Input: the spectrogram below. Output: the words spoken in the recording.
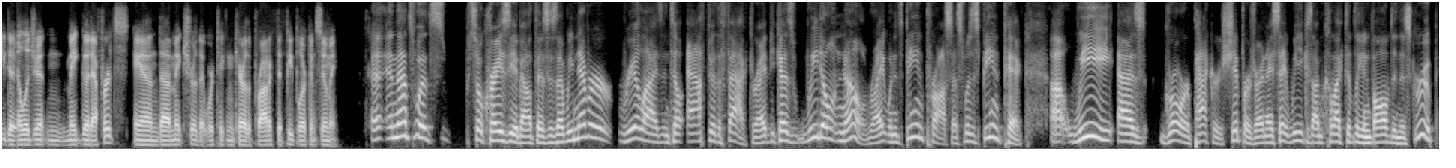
be diligent and make good efforts and uh, make sure that we're taking care of the product that people are consuming. And that's what's so crazy about this is that we never realize until after the fact, right? Because we don't know, right? When it's being processed, when it's being picked, uh, we as grower, packers, shippers, right? And I say we because I'm collectively involved in this group,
